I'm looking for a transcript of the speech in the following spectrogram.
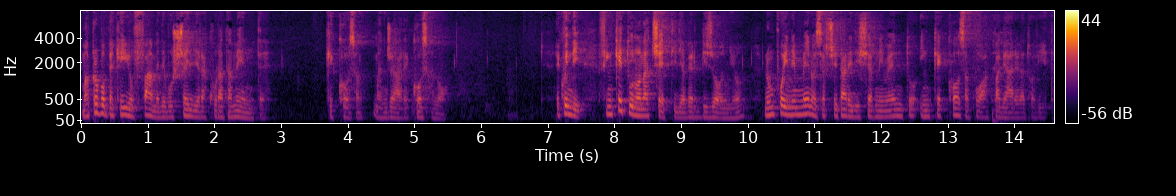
ma proprio perché io ho fame devo scegliere accuratamente che cosa mangiare, cosa no. E quindi finché tu non accetti di aver bisogno, non puoi nemmeno esercitare discernimento in che cosa può appagare la tua vita,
